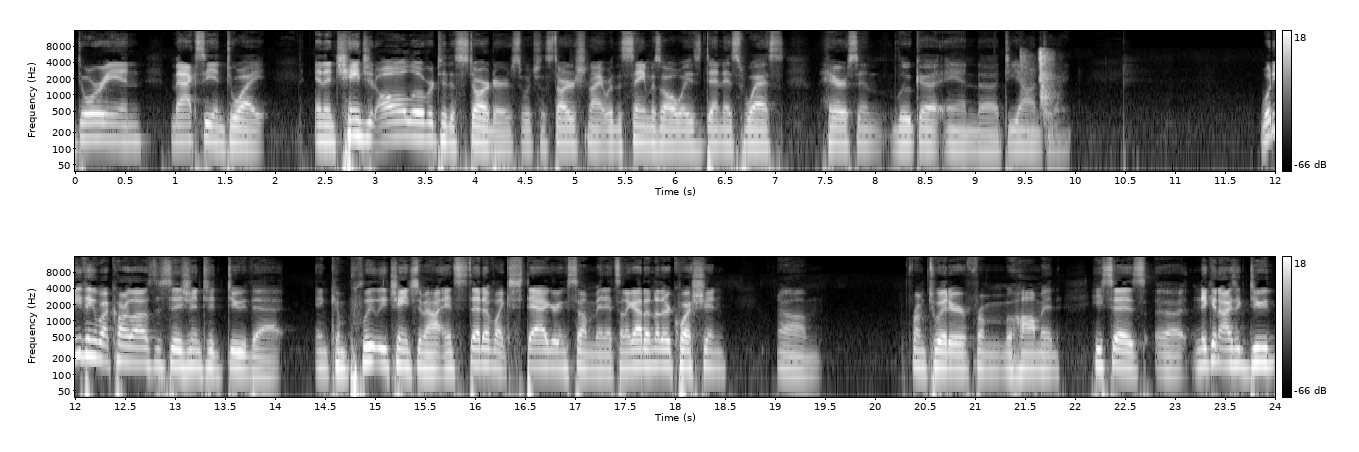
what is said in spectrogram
Dorian, Maxi, and Dwight, and then change it all over to the starters, which the starters tonight were the same as always: Dennis, Wes, Harrison, Luka, and uh, DeAndre. What do you think about Carlisle's decision to do that and completely change them out instead of like staggering some minutes? And I got another question um, from Twitter from Muhammad. He says, uh, Nick and Isaac, do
